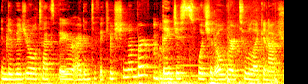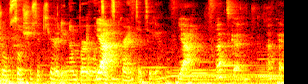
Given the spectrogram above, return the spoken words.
individual taxpayer identification number. Mm-hmm. They just switch it over to like an actual social security number once yeah. it's granted to you. Yeah, that's good. Okay,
